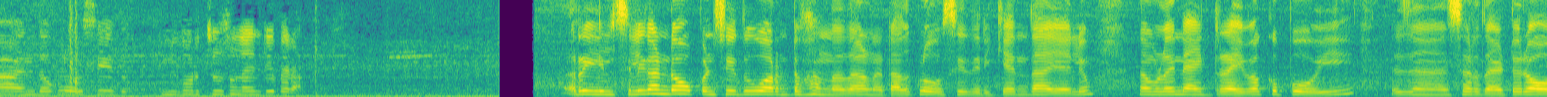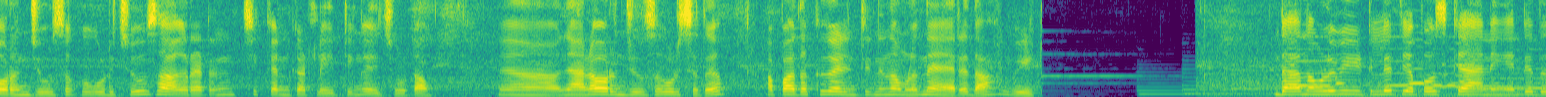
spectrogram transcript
ആ എന്തോ ക്ലോസ് ചെയ്തു. ഇനി കുറച്ച് ദിവസം കഴിഞ്ഞിട്ട് വരാം. റീൽസിൽ കണ്ട് ഓപ്പൺ ചെയ്തു പറഞ്ഞിട്ട് വന്നതാണ് കേട്ടോ. അത് ക്ലോസ് ചെയ്തിരിക്കുക. എന്തായാലും നമ്മൾ നൈറ്റ് ഡ്രൈവൊക്കെ പോയി ചെറുതായിട്ടൊരു ഓറഞ്ച് ജ്യൂസൊക്കെ കുടിച്ചു. സാഗരേട്ടൻ ചിക്കൻ കട്ട്ലേറ്റും കഴിച്ചു കേട്ടോ. ഞാൻ ഓറഞ്ച് ജ്യൂസ് കുടിച്ചത്. അപ്പോൾ അതൊക്കെ കഴിഞ്ഞിട്ട് നമ്മൾ നേരെ ഇതാ വീട്ടിൽ ഇതാ നമ്മൾ വീട്ടിലെത്തിയപ്പോൾ സ്കാനിങ്ങിന്റെ ഇത്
